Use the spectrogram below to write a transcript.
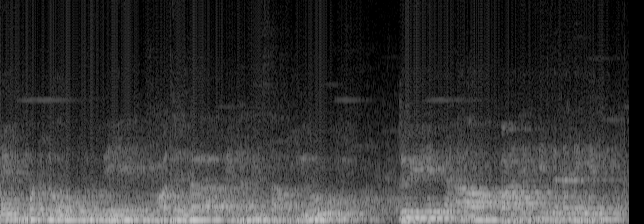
面不能不变，我觉得你的面上有对于啊，把你变成那个。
